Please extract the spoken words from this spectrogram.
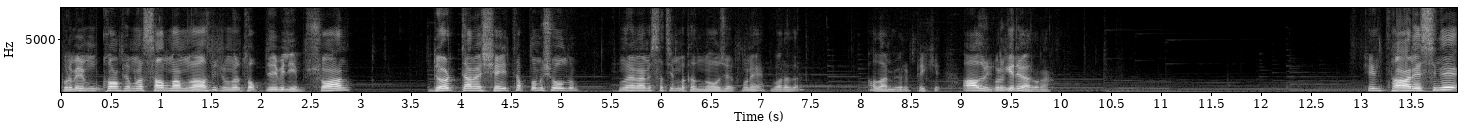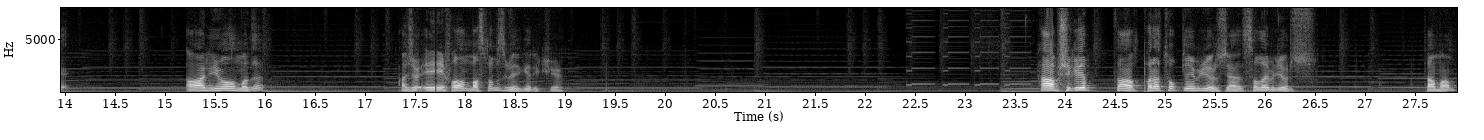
Bunu benim komple buna salmam lazım ki bunları toplayabileyim. Şu an 4 tane şey toplamış oldum. Bunları hemen bir satayım bakalım ne olacak. Bu ne bu arada? Alamıyorum peki. Aa dur bunu geri ver bana. Şimdi tanesini... Aa niye olmadı? Acaba E'ye falan basmamız mı gerekiyor? Ha bu şekilde tamam para toplayabiliyoruz yani salabiliyoruz. Tamam.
